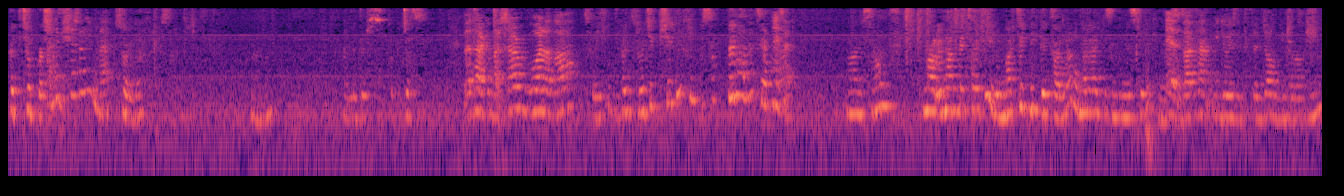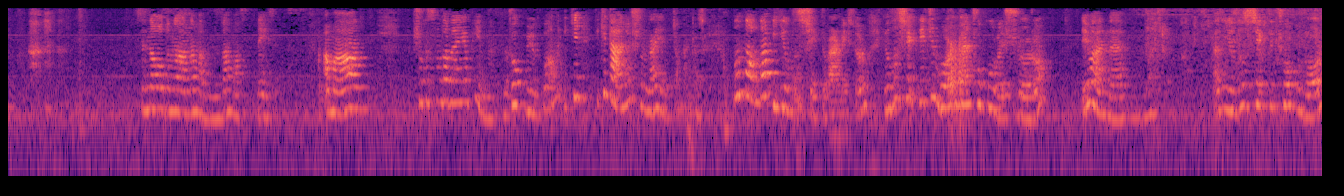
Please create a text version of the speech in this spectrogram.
Hadi çok başla. Bir şey söyleyeyim mi? Söyle. Hı hı. Hallederiz. Bakacağız. Evet arkadaşlar bu arada söyleyeyim? Hadi söyleyecek bir şey değil ki. Devam et yap. Neyse. Yani sen bunlar önemli detay değil. Bunlar teknik detaylar. Onlar herkesin bilmesi gerekmiyor. Evet zaten video izledikleri anlayacaklar. Sizin ne olduğunu anlamadınız ama neyse. Ama şu kısmı da ben yapayım mı? Çok büyük bu ama iki, iki tane şundan yapacağım arkadaşlar. Bundan da bir yıldız şekli vermek istiyorum. Yıldız şekli için bu arada ben çok uğraşıyorum. Değil mi anne? Hani yıldız şekli çok zor.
